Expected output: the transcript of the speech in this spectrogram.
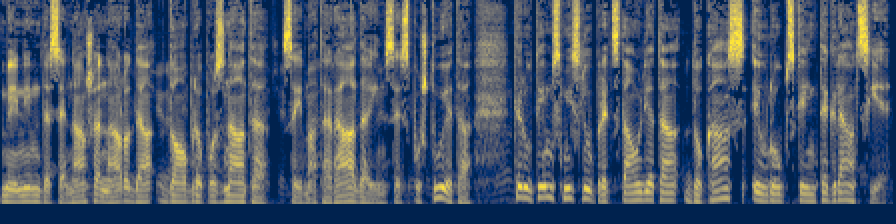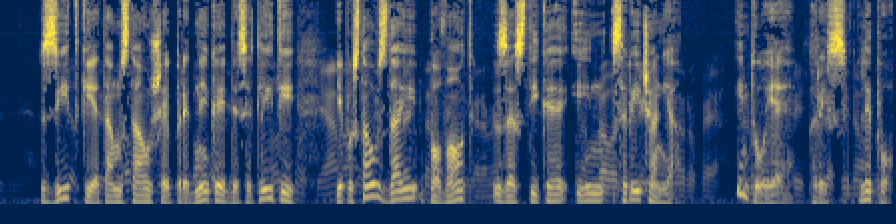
Menim, da se naša naroda dobro poznata, se imata rada in se spoštujeta, ter v tem smislu predstavljata dokaz evropske integracije. Zid, ki je tam stal še pred nekaj desetletji, je postal zdaj povod za stike in srečanja. In to je res lepo.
